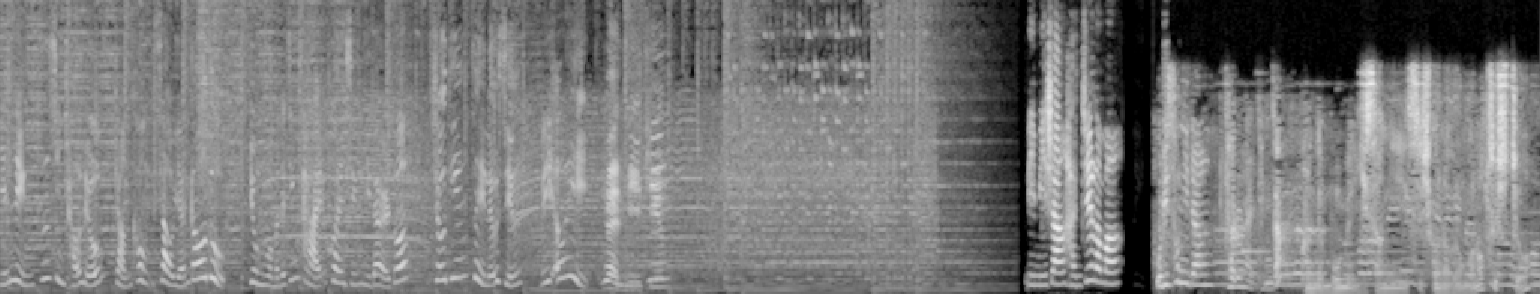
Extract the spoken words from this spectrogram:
引领资讯潮流，掌控校园高度，用我们的精彩唤醒你的耳朵，收听最流行 V O E，愿你听。你迷上韩剧了吗？ 우리 성이랑 결혼할 텐가? 그런데 몸에 이상이 있으시거나 그런 건 없으시죠?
